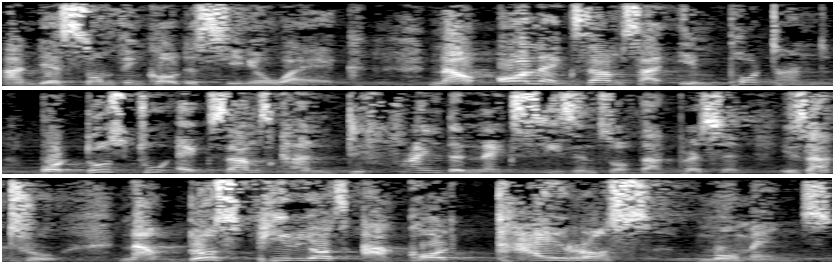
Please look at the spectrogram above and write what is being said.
and there's something called the senior WAEC. Now, all exams are important, but those two exams can define the next seasons of that person. Is that true? Now, those periods are called kairos moments.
